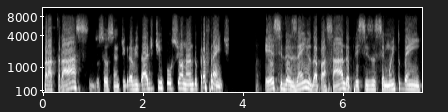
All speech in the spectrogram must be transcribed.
para trás do seu centro de gravidade, te impulsionando para frente. Esse desenho da passada precisa ser muito bem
